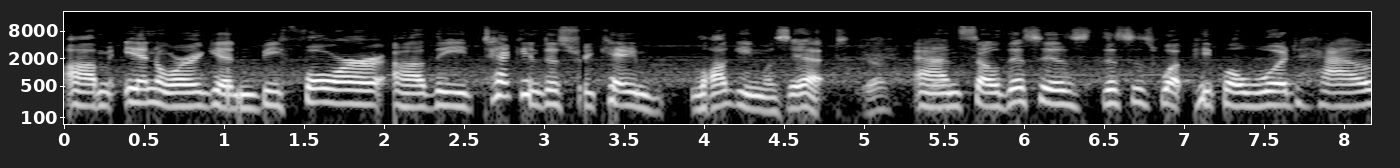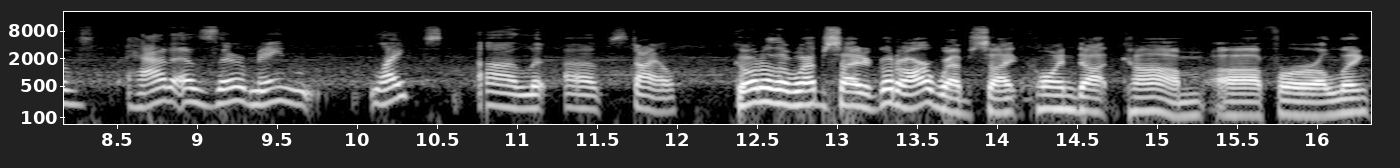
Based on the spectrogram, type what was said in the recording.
um, in Oregon. Before uh, the tech industry came, logging was it. Yeah. And so this is this is what people would have had as their main lifestyle. Uh, uh go to the website or go to our website, KOIN.com, uh, for a link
